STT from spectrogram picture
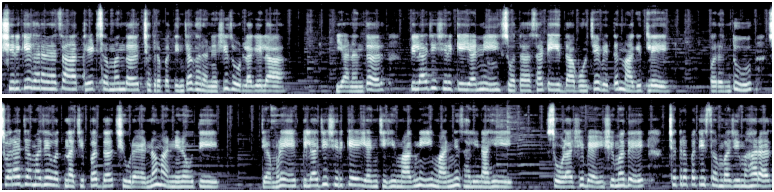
शिर्के घराण्याचा थेट संबंध छत्रपतींच्या घराण्याशी जोडला गेला. यानंतर पिलाजी शिर्के यांनी स्वतःसाठी दाभोळचे वेतन मागितले. परंतु स्वराज्यामध्ये वतनाची पद्धत शिवरायांना मान्य नव्हती. त्यामुळे पिलाजी शिर्के यांची ही मागणी मान्य झाली नाही. सोळाशे ब्याऐंशी मध्ये छत्रपती संभाजी महाराज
